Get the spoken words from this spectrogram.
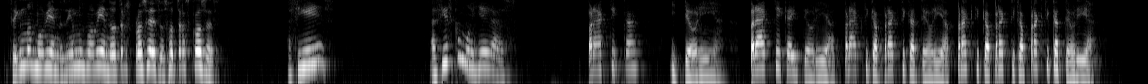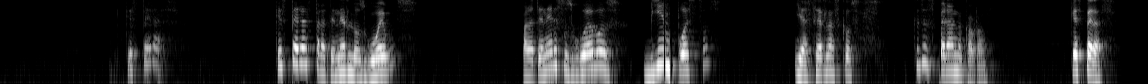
seguimos moviendo, seguimos moviendo. Otros procesos, otras cosas. Así es. Así es como llegas. Práctica y teoría. Práctica y teoría. Práctica, práctica, teoría. Práctica, práctica, práctica, teoría. ¿Qué esperas? ¿Qué esperas para tener los huevos para tener esos huevos bien puestos y hacer las cosas. ¿Qué estás esperando, cabrón? ¿Qué esperas?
